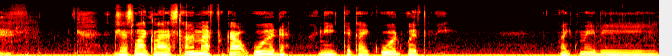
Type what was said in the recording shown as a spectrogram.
Just like last time, I forgot wood. I need to take wood with me. Like maybe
